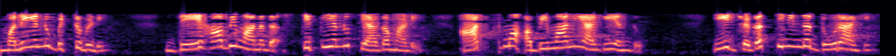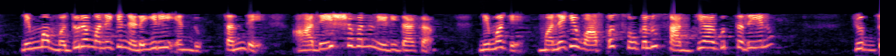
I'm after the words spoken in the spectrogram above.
ಮನೆಯನ್ನು ಬಿಟ್ಟು ಬಿಡಿ ದೇಹಾಭಿಮಾನದ ಸ್ಥಿತಿಯನ್ನು ತ್ಯಾಗ ಮಾಡಿ. ಆತ್ಮ ಅಭಿಮಾನಿಯಾಗಿ ಎಂದು. ಈ ಜಗತ್ತಿನಿಂದ ದೂರಾಗಿ ನಿಮ್ಮ ಮಧುರ ಮನೆಗೆ ನಡೆಯಿರಿ ಎಂದು ತಂದೆ ಆದೇಶವನ್ನು ನೀಡಿದಾಗ ನಿಮಗೆ ಮನೆಗೆ ವಾಪಸ್ ಹೋಗಲು ಸಾಧ್ಯ ಆಗುತ್ತದೆಯೇನು? ಯುದ್ಧ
